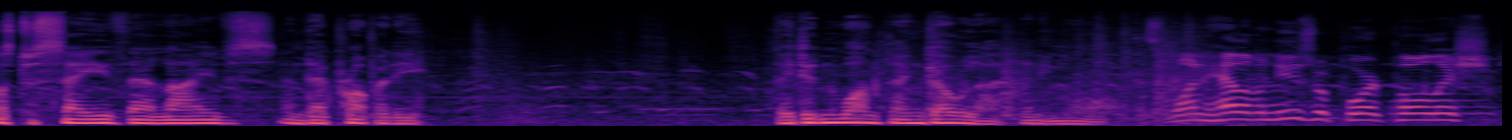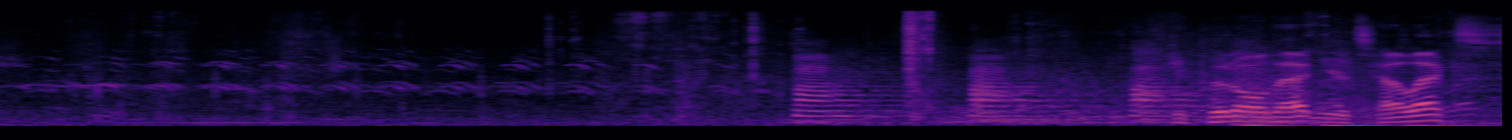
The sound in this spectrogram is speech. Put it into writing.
was to save their lives and their property. They didn't want Angola anymore. It's one hell of a news report, Polish. You put all that in your telex?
